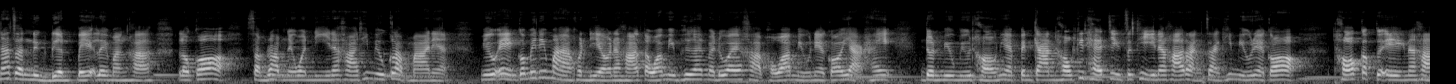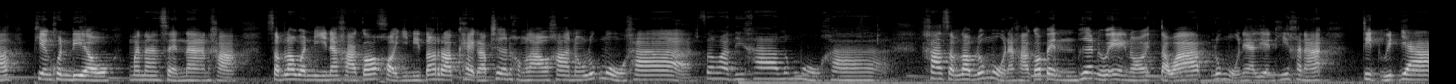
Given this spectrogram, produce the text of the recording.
น่าจะ 1 เดือนเป๊ะเลยมั้งคะ แล้วก็สำหรับในวันนี้นะคะ ที่มิวกลับมาเนี่ย มิวเองก็ไม่ได้มาคนเดียวนะคะ แต่ว่ามีเพื่อนมาด้วยค่ะ เพราะว่ามิวเนี่ยก็อยากให้ดนมิวมิวทอเนี่ยเป็นการทอกที่แท้จริงสักทีนะคะ หลังจากที่มิวเนี่ยก็ talk กับตัวเองนะคะ เพียงคนเดียวมานานแสนนานค่ะสำหรับวันนี้นะคะ ก็ขอยินดีต้อนรับแขกรับเชิญของเราค่ะ น้องลูกหมูค่ะ สวัสดีค่ะลูกหมูค่ะ ค่ะสำหรับลูกหมูนะคะ ก็เป็นเพื่อนมิวเองเนาะแต่ว่าลูกหมูเนี่ยเรียนที่คณะจิตวิทยา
